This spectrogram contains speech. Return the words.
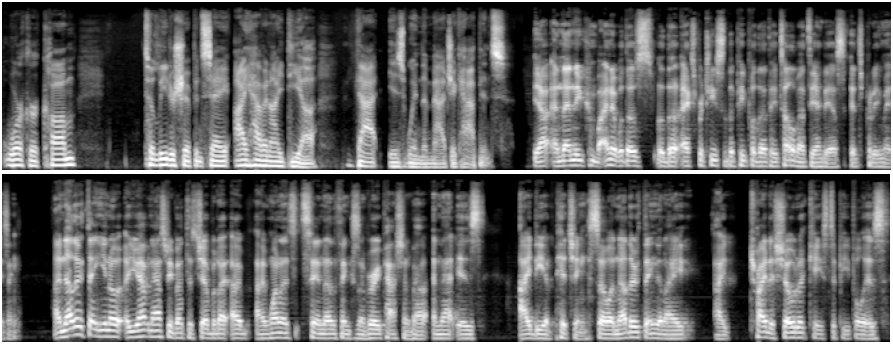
worker come to leadership and say, I have an idea, that is when the magic happens. Yeah, and then you combine it with those with the expertise of the people that they tell about the ideas. It's pretty amazing. Another thing, you know, you haven't asked me about this, Joe, but I I, I want to say another thing because I'm very passionate about, it, and that is idea pitching. So another thing that I I try to show the case to people is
